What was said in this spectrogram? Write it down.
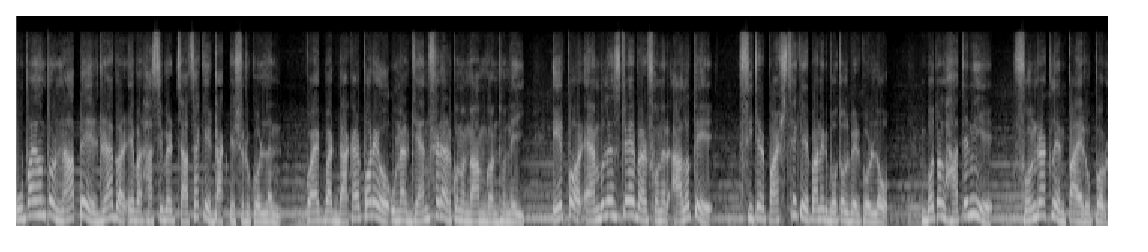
উপায়ন্তর না পেয়ে ড্রাইভার এবার হাসিবের চাচাকে ডাকতে শুরু করলেন। কয়েকবার ডাকার পরেও উনার জ্ঞান ফেরার কোনো নামগন্ধ নেই। এরপর অ্যাম্বুলেন্স ড্রাইভার ফোনের আলোতে সিটের পাশ থেকে পানির বোতল বের করল। বোতল হাতে নিয়ে ফোন রাখলেন পায়ের উপর।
